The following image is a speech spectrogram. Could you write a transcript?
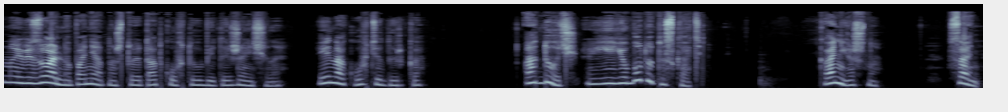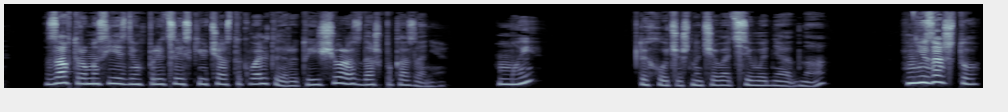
Ну и визуально понятно, что это от кофты убитой женщины. И на кофте дырка. А дочь, ее будут искать? Конечно. Сань, завтра мы съездим в полицейский участок Вольтеры, ты еще раз дашь показания. Мы? Ты хочешь ночевать сегодня одна? Ни за что.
